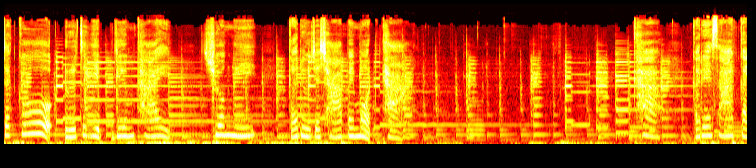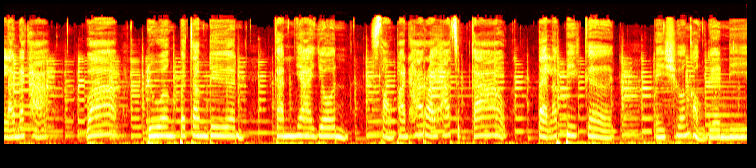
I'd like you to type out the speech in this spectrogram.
จะกู้หรือจะหยิบยืมใคร ช่วงนี้ก็ดูจะช้าไปหมดค่ะ ค่ะ ก็ได้ทราบกันแล้วนะคะ ว่าดวงประจำเดือน กันยายน 2559 แต่ละปีเกิด ในช่วงของเดือนนี้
